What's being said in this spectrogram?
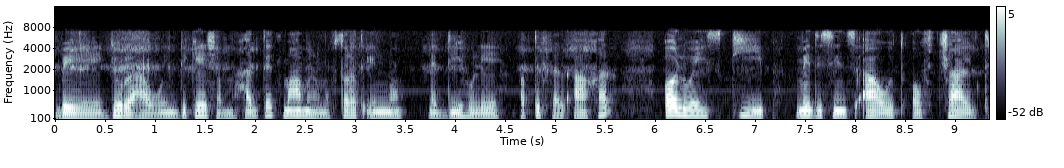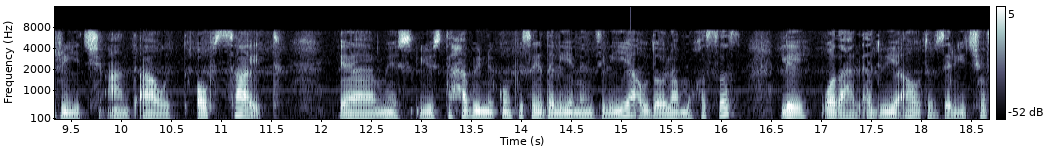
بجرعة وانديكيشن محدد ما من المفترض إنه نديه للطفل الآخر always keep medicines out of child reach and out of sight يستحب إنه يكون في صيدلية منزلية أو دولاب مخصص لوضع الأدوية the reach of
